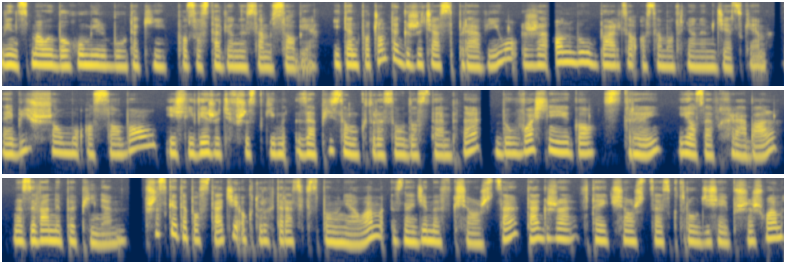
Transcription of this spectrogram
więc mały Bohumil był taki pozostawiony sam sobie. I ten początek życia sprawił, że on był bardzo osamotnionym dzieckiem. Najbliższą mu osobą, jeśli wierzyć wszystkim za zapisom, które są dostępne, był właśnie jego stryj, Józef Hrabal, nazywany Pepinem. Wszystkie te postaci, o których teraz wspomniałam, znajdziemy w książce, także w tej książce, z którą dzisiaj przyszłam,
